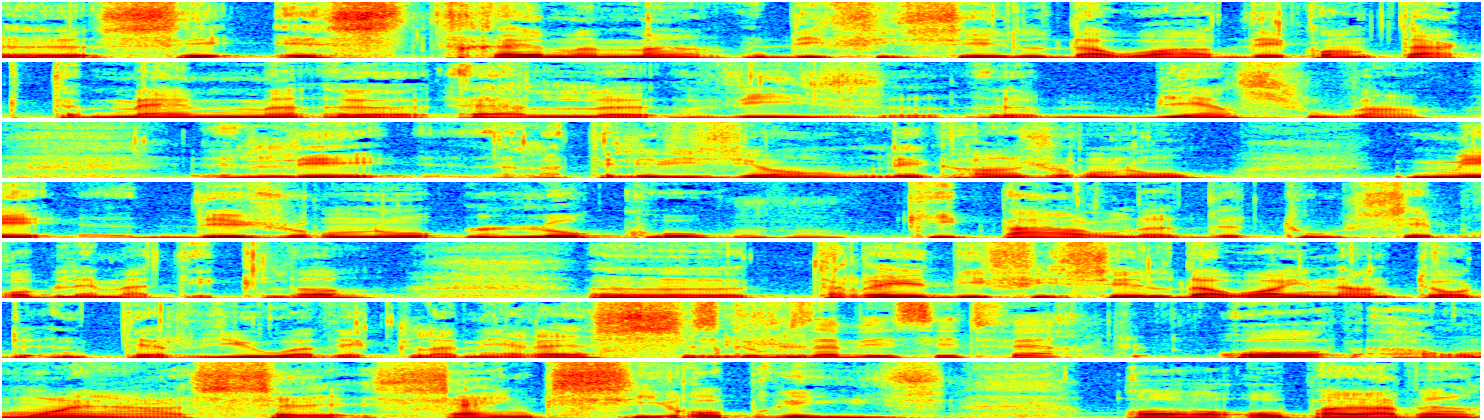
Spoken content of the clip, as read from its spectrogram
euh, c'est extrêmement difficile d'avoir des contacts. Même euh, elle vise euh, bien souvent les, la télévision, les grands journaux, mais des journaux locaux qui parlent de toutes ces problématiques-là. Euh, très difficile d'avoir une inter- interview avec la mairesse. C'est ce que Je- vous avez essayé de faire? Au, au moins à c- cinq, six reprises. Or, auparavant,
